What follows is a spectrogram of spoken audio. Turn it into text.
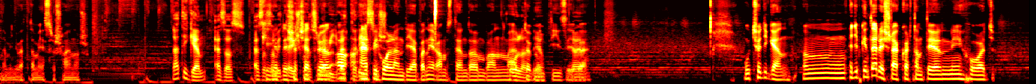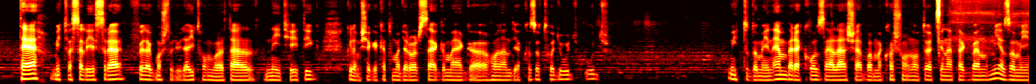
nem így vettem észre sajnos. Hát igen, ez az. Ez az, amit te Kérdés a is mondasz, nem így A, vetted a észre, RP Hollandiában ér, Amsterdamban már Hollandia. több mint tíz éve. Ja. Úgyhogy igen. Um, egyébként erre is rá akartam térni, hogy te mit veszel észre, főleg most, hogy ugye itthon voltál négy hétig, különbségeket Magyarország meg Hollandia között, hogy úgy, úgy mit tudom én, emberek hozzáállásában, meg hasonló történetekben, mi az, ami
